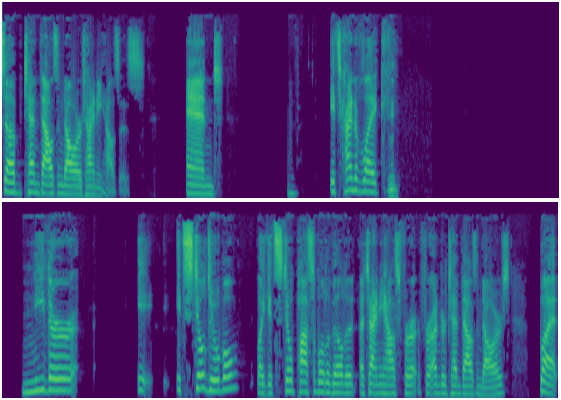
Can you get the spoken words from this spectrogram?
sub $10,000 tiny houses. And it's kind of like Mm. neither it, it's still doable, like it's still possible to build a, a tiny house for for under $10,000, but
